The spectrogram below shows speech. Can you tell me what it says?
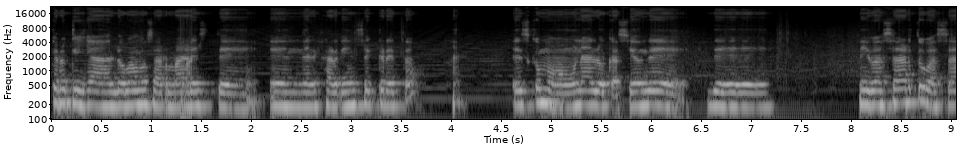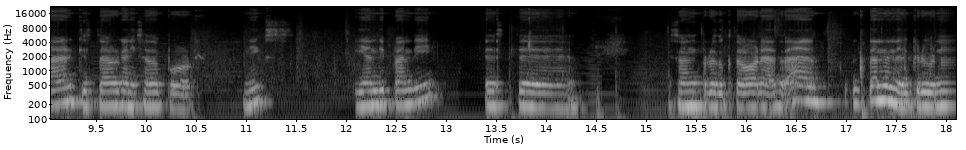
Creo que ya lo vamos a armar este en el jardín secreto. Es como una locación de, de Mi Bazar, Tu Bazar, que está organizado por Nix y Andy Pandy. Este, son productoras, ah, están en el crew, ¿no?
